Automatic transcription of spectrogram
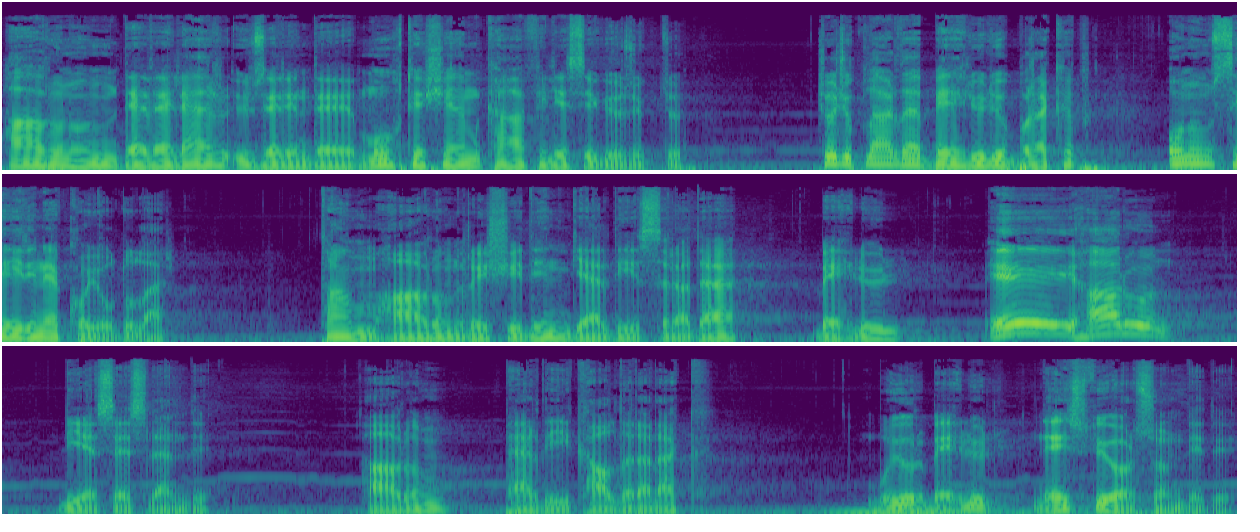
Harun'un develer üzerinde muhteşem kafilesi gözüktü. Çocuklar da Behlül'ü bırakıp onun seyrine koyuldular. Tam Harun Reşid'in geldiği sırada Behlül, ''Ey Harun!'' diye seslendi. Harun perdeyi kaldırarak, ''Buyur Behlül, ne istiyorsun?'' dedi.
